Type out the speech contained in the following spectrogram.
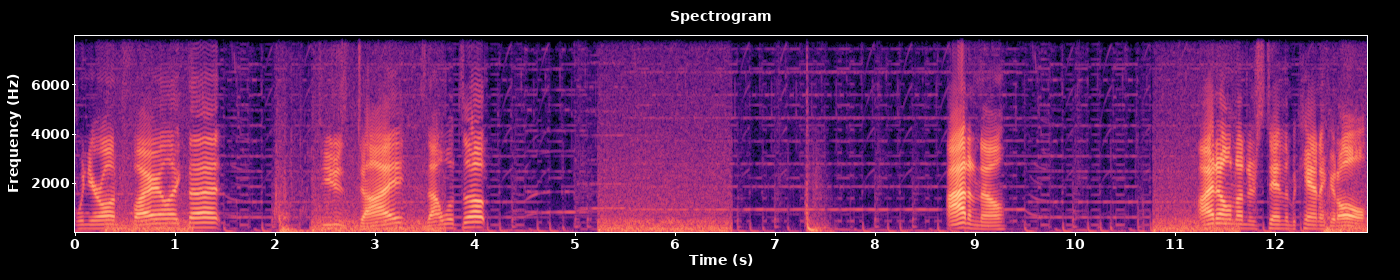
when you're on fire like that, do you just die? Is that what's up? I don't know. I don't understand the mechanic at all.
